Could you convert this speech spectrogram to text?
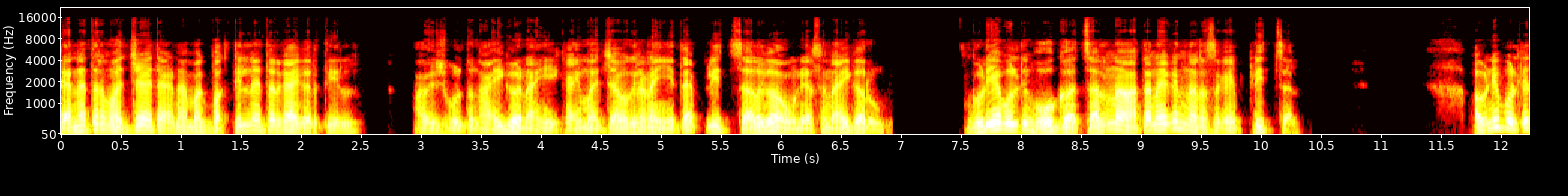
"त्यांना तर मज्जा येत आहे ना, मग बघतील नाही तर काय करतील?" आयुष बोलतो, "नाही ग नाही, काही मज्जा वगैरे नाही येत आहे. प्लीज चल ग अवनी, असं नाही करू." गुडिया बोलते, "हो ग चल ना, आता नाही करणार असं काही, प्लीज चल." अवनी बोलते,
